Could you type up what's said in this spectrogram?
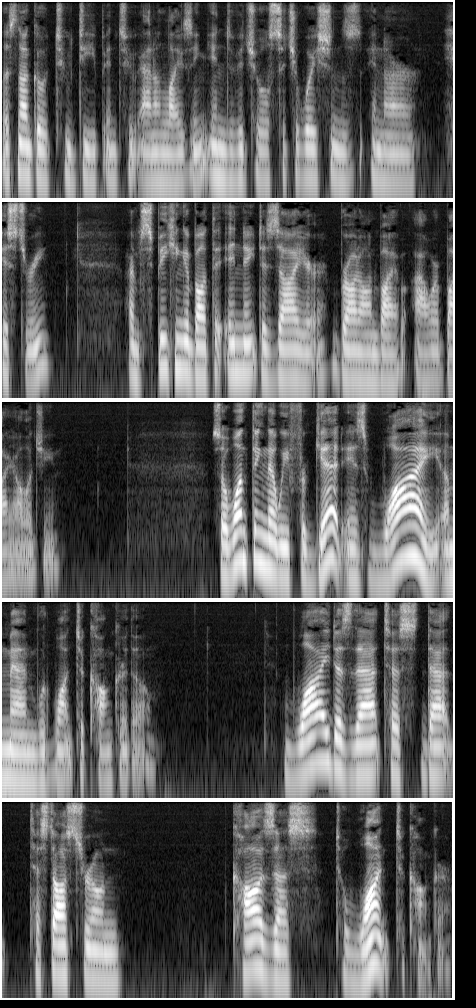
Let's not go too deep into analyzing individual situations in our history. I'm speaking about the innate desire brought on by our biology. So, one thing that we forget is why a man would want to conquer, though why does that test that testosterone cause us to want to conquer?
